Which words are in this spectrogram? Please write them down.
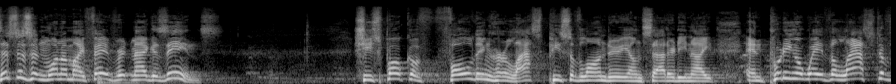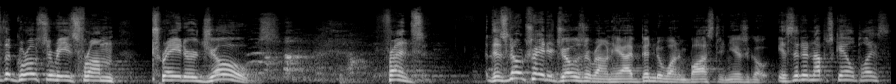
This is in one of my favorite magazines. She spoke of folding her last piece of laundry on Saturday night and putting away the last of the groceries from Trader Joe's. Friends, there's no Trader Joe's around here. I've been to one in Boston years ago. Is it an upscale place?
